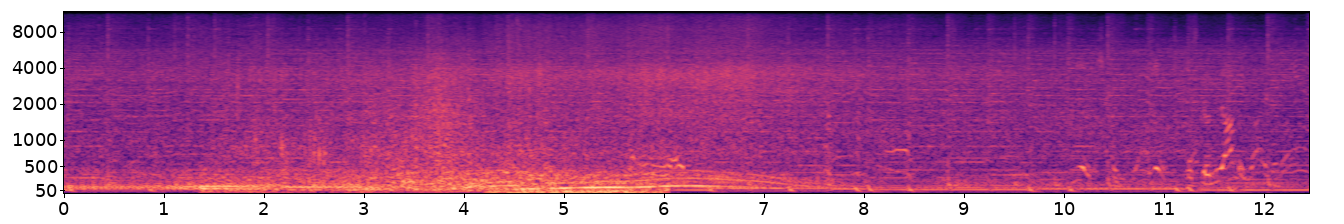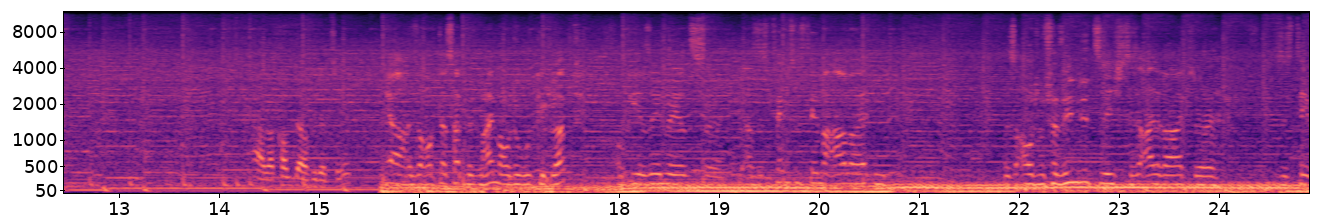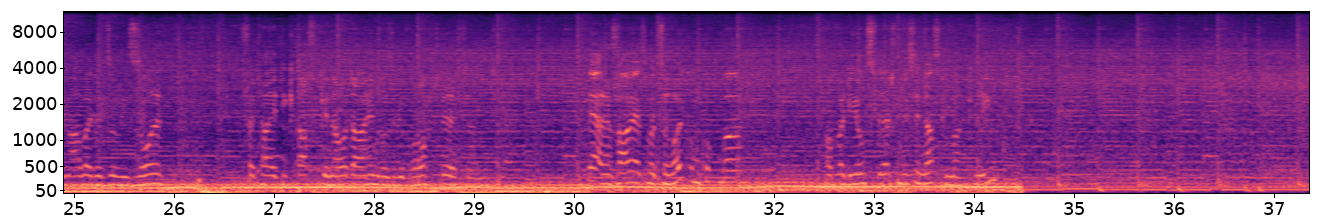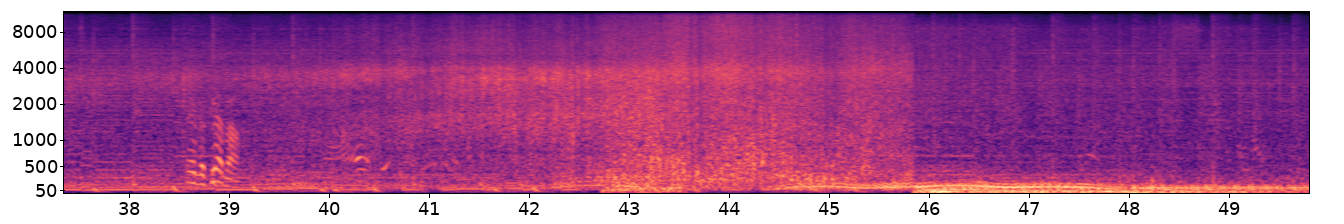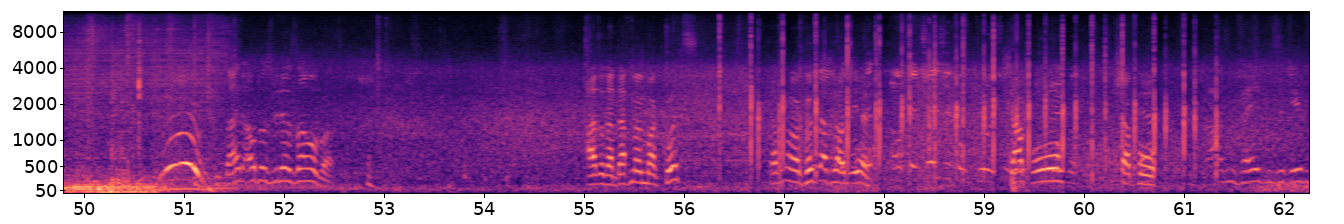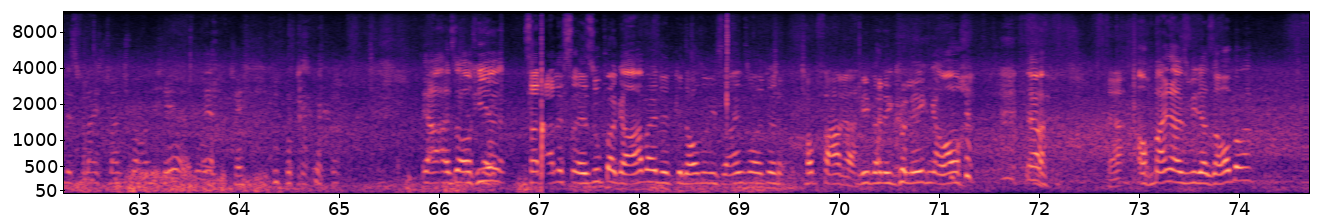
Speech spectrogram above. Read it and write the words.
Das können die alle, oder? Aber kommt er auch wieder zurück. Ja, also auch das hat mit meinem Auto gut geklappt. Auch hier sehen wir jetzt äh, die Assistenzsysteme arbeiten. Das Auto verwindet sich, das Allradsystem arbeitet so wie es soll, verteilt die Kraft genau dahin, wo sie gebraucht wird. Und, ja, dann fahren wir jetzt mal zurück und gucken mal, ob wir die Jungs vielleicht ein bisschen nass gemacht kriegen. Clever. Sein Auto ist wieder sauber. Also dann darf man mal kurz, darf man mal kurz applaudieren. Auch der Tscheche. Chapeau, Chapeau. Straßenverhältnisse geben das vielleicht manchmal auch nicht her. Ja, also auch hier, es hat alles äh, super gearbeitet, genauso wie es sein sollte. Top-Fahrer. Wie bei den Kollegen auch. Ja, Ja. auch meiner ist wieder sauber.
